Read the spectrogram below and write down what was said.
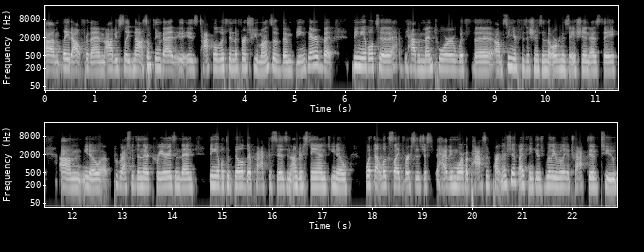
um, laid out for them. Obviously, not something that is tackled within the first few months of them being there, but being able to have a mentor with the um, senior physicians in the organization as they, um, you know, progress within their careers, and then being able to build their practices and understand, you know, what that looks like versus just having more of a passive partnership, I think is really, really attractive to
